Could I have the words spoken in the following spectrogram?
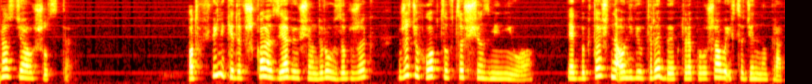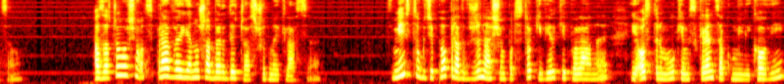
Rozdział szósty. Od chwili, kiedy w szkole zjawił się druh Zubrzyk, w życiu chłopców coś się zmieniło. Jakby ktoś naoliwił tryby, które poruszały ich codzienną pracę. A zaczęło się od sprawy Janusza Berdycza z siódmej klasy. W miejscu, gdzie poprat wrzyna się pod stoki Wielkiej Polany i ostrym łukiem skręca ku Milikowi,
